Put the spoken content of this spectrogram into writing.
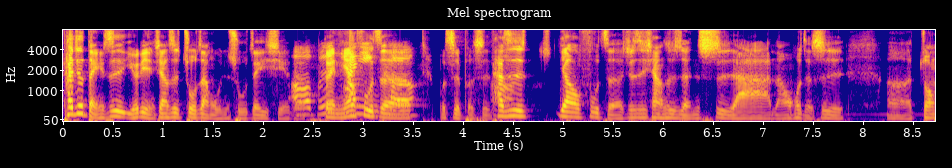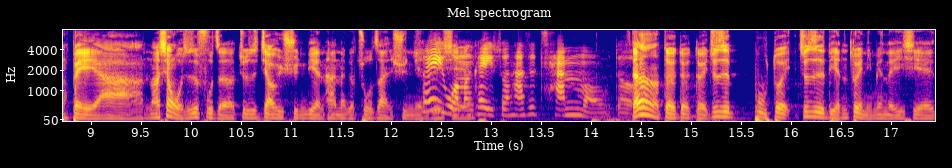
他就等于是有点像是作战文书这一些的，哦、对，你要负责，不是不是，他是要负责，就是像是人事啊，然后或者是呃装备啊，然后像我就是负责就是教育训练，他那个作战训练，所以我们可以说他是参谋的，嗯，对对对，就是部队，就是连队里面的一些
